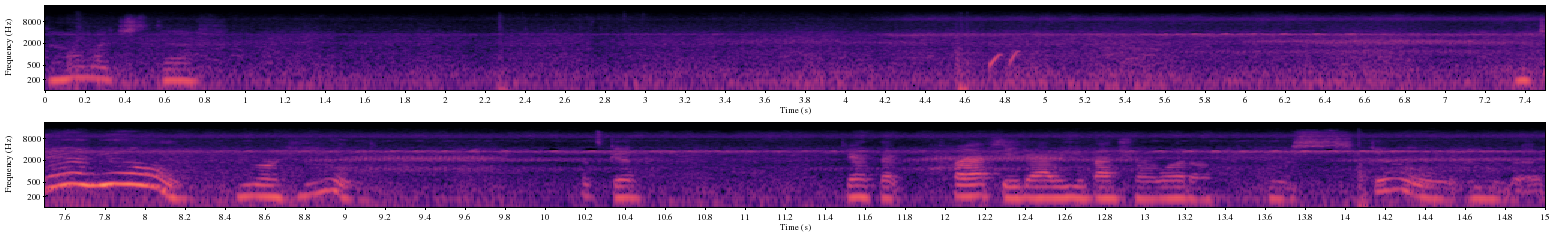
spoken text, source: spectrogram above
So much stuff. Daniel! You are healed. That's good. Get that crappy Daddy Charlotta, who's still in the bed.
